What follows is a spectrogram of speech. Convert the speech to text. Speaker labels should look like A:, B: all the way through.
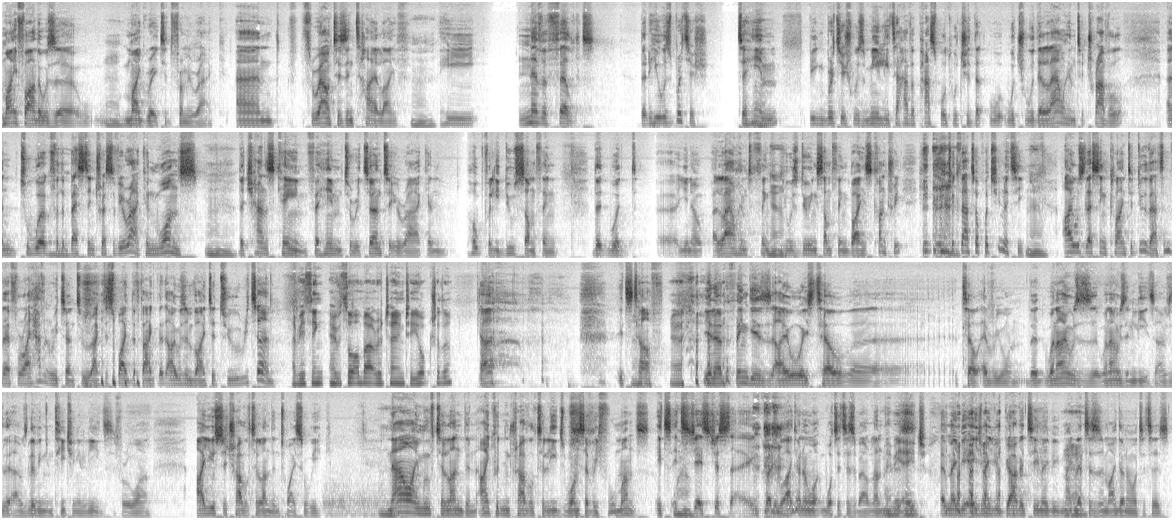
A: my father was a migrated from Iraq, and throughout his entire life, mm. he never felt that he was British. To him, mm. being British was merely to have a passport which which would allow him to travel and to work for the best interests of Iraq. And once the chance came for him to return to Iraq and hopefully do something that would uh, you know, allow him to think
B: Yeah.
A: that he was doing something by his country, he, he took that opportunity. I was less inclined to do that, and therefore I haven't returned to Iraq, despite the fact that I was invited to return.
B: Have you think? Have you thought about returning to Yorkshire though?
A: Uh, it's tough.
B: Yeah.
A: you know, the thing is, I always tell uh, tell everyone that when I was uh, when I was in Leeds, I was I was living and teaching in Leeds for a while. I used to travel to London twice a week.
B: Mm-hmm.
A: Now I moved to London. I couldn't travel to Leeds once every four months. It's it's
B: Wow.
A: it's just uh, incredible. I don't know what, what it is about London.
B: Maybe age.
A: uh, maybe age, maybe gravity, maybe magnetism. I don't know what it is.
